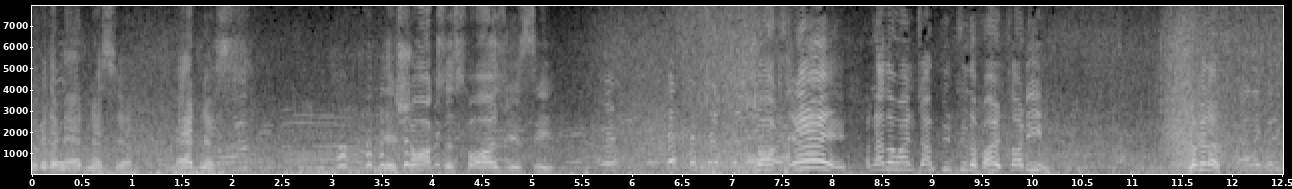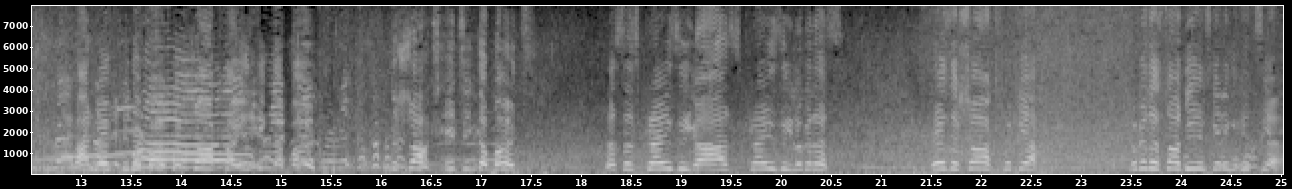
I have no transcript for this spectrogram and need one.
Look at the madness here. Madness. There's sharks as far as you see. Sharks. Hey! Another one jumped into the boat. Sardine. Look at this. Right next to the boat. The sharks are hitting the boat. The sharks hitting the boat. This is crazy, guys. Crazy. Look at this. There's the sharks. Look here. Look at the sardines getting hits here.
